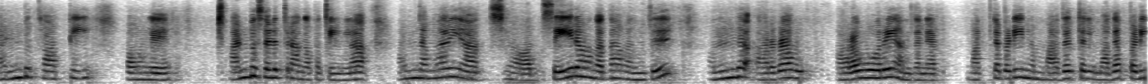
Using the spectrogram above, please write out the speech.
அன்பு காட்டி அவங்க அன்பு செலுத்துறாங்க பாத்தீங்களா? அந்த மாதிரி செய்யறவங்க தான் வந்து அந்த அற அறவோரே அந்த அந்தனர் மற்றபடி இந்த மதத்தில் மதப்படி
